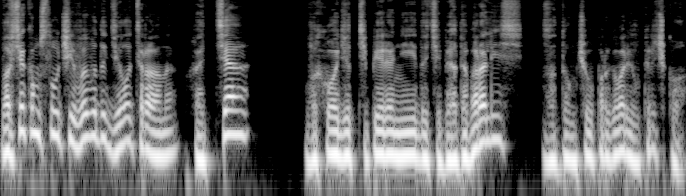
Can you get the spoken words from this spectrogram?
Во всяком случае, выводы делать рано. Хотя, выходит, теперь они и до тебя добрались, — задумчиво проговорил Кричко.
